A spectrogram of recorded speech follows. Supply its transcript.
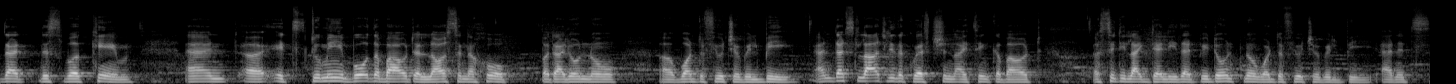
that this work came. And uh, it's to me both about a loss and a hope, but I don't know uh, what the future will be. And that's largely the question I think about a city like Delhi that we don't know what the future will be, and it's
